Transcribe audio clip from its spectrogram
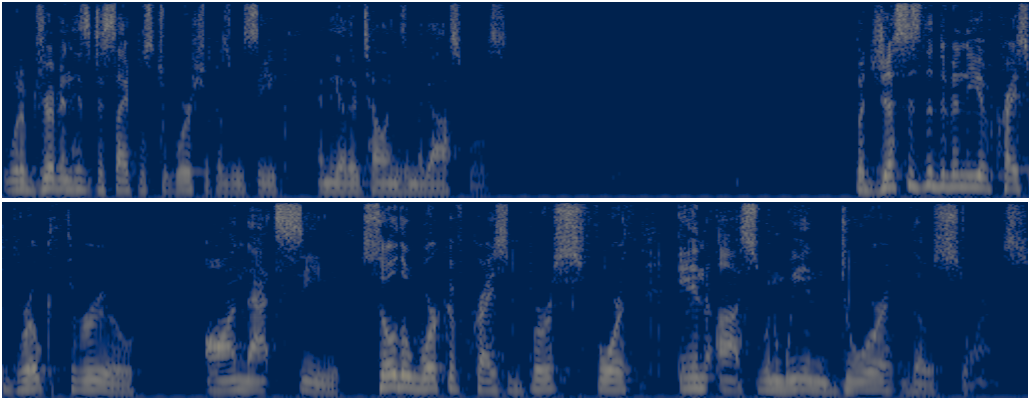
It would have driven his disciples to worship, as we see in the other tellings in the Gospels. But just as the divinity of Christ broke through on that sea, so the work of Christ bursts forth in us when we endure those storms.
